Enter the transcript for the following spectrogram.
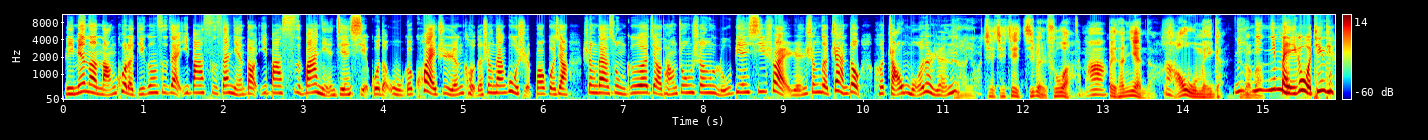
里面呢囊括了狄更斯在1843年到1848年间写过的五个脍炙人口的圣诞故事，包括像《圣诞颂歌》《教堂钟声》《炉边蟋蟀》《人生的战斗》和《着魔的人》。哎呦，这这这几本书啊，怎么啊？被他念的毫无美感，你知道吧你？你每一个我听听。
